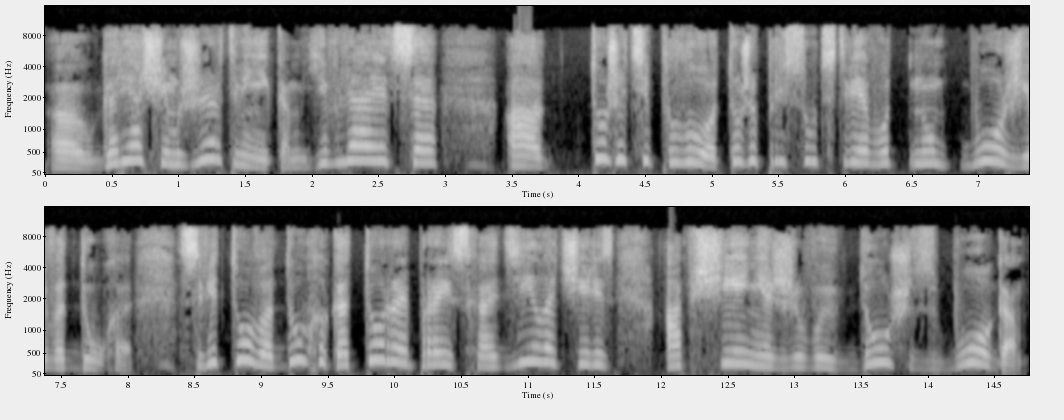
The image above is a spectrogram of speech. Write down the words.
э, горящим жертвенником является а, тоже тепло, тоже присутствие вот, ну, Божьего Духа, Святого Духа, которое происходило через общение живых душ с Богом.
